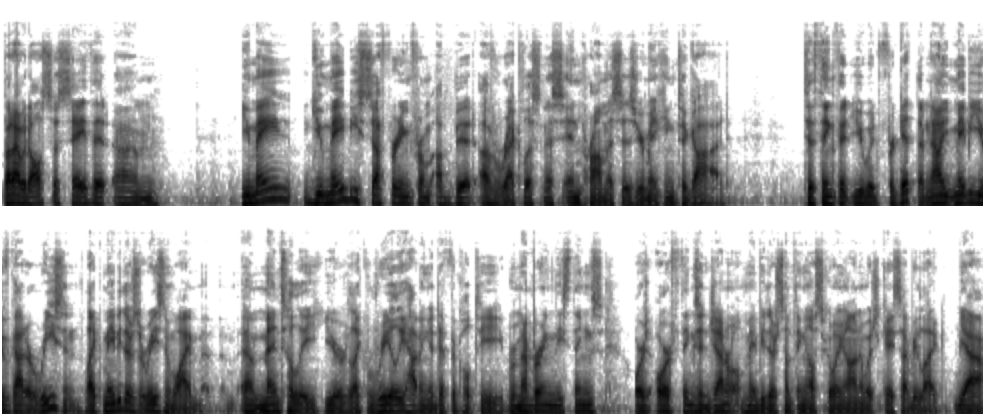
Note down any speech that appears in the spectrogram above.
But I would also say that, um, you may you may be suffering from a bit of recklessness in promises you're making to God to think that you would forget them. Now maybe you've got a reason. Like maybe there's a reason why uh, mentally you're like really having a difficulty remembering these things or or things in general. Maybe there's something else going on in which case I'd be like, yeah,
